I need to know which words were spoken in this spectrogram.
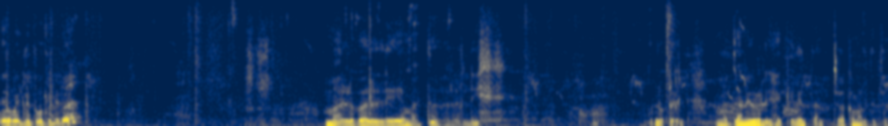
ಇಲ್ಲಿ ಇಲ್ಲಿ ತೋತೀನಿ ಮಳಬಲ್ಲೆ ಮದ್ದೂರಲ್ಲಿ. ನೋಡ್ರಿ ಮಧ್ಯಾಹ್ನ ಇವರಲ್ಲಿ ಹಾಕಿ ನಿಂತಾನೆ ಜಳಕ ಮಾಡ್ತೈತಿ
